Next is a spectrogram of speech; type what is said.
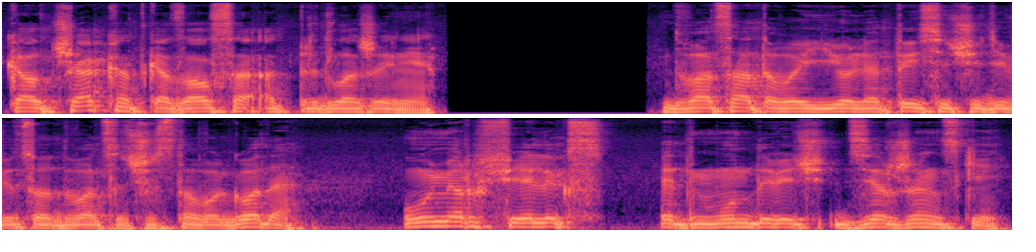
Колчак отказался от предложения. 20 июля 1926 года умер Феликс Эдмундович Дзержинский,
